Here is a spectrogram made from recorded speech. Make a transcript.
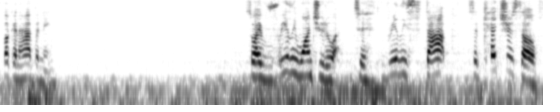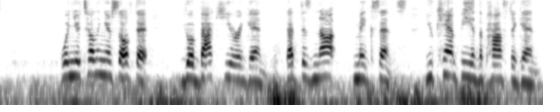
fucking happening. So I really want you to, to really stop, to catch yourself when you're telling yourself that you're back here again. That does not make sense. You can't be in the past again.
